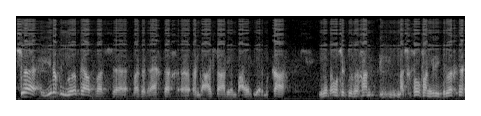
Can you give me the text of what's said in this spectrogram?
So hier op die Hoëveld was uh, was dit regtig uh, in daai stadium baie deurmekaar. Jy weet ons het toe gegaan maar as gevolg van hierdie droogte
